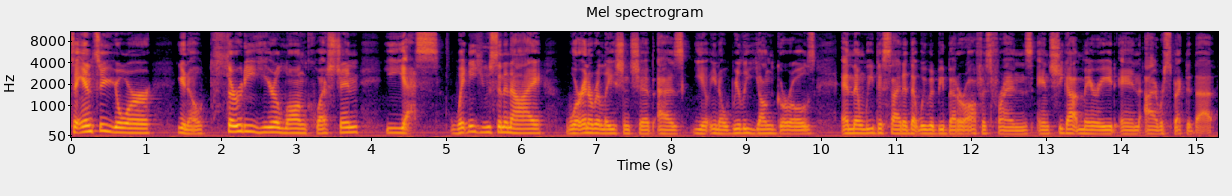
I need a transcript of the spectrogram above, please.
to answer your, you know, 30 year long question, yes, Whitney Houston and I were in a relationship as, you know, really young girls and then we decided that we would be better off as friends and she got married and I respected that.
